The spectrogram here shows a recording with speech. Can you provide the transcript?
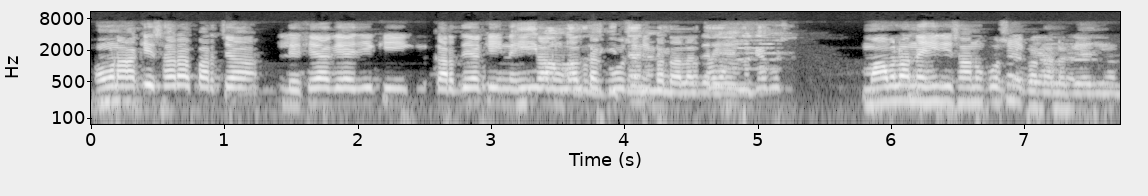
ਹੁਣ ਆ ਕੇ ਸਾਰਾ ਪਰਚਾ ਲਿਖਿਆ ਗਿਆ ਜੀ ਕੀ ਕਰਦੇ ਆ ਕੀ ਨਹੀਂ ਸਾਨੂੰ ਹਾਲ ਤੱਕ ਕੁਝ ਨਹੀਂ ਪਤਾ ਲੱਗ ਰਿਹਾ ਜੀ। ਮਾਮਲਾ ਨਹੀਂ ਜੀ ਸਾਨੂੰ ਕੁਝ ਨਹੀਂ ਪਤਾ ਲੱਗਿਆ ਜੀ ਹਾਲ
